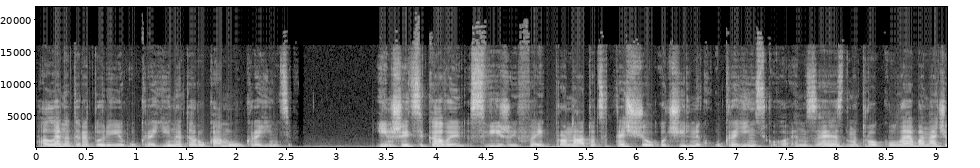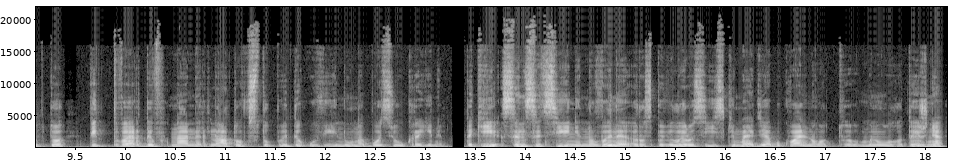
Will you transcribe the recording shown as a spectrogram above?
але на території України та руками українців. Інший цікавий свіжий фейк про НАТО це те, що очільник українського МЗС Дмитро Кулеба, начебто, підтвердив намір НАТО вступити у війну на боці України. Такі сенсаційні новини розповіли російські медіа буквально от минулого тижня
